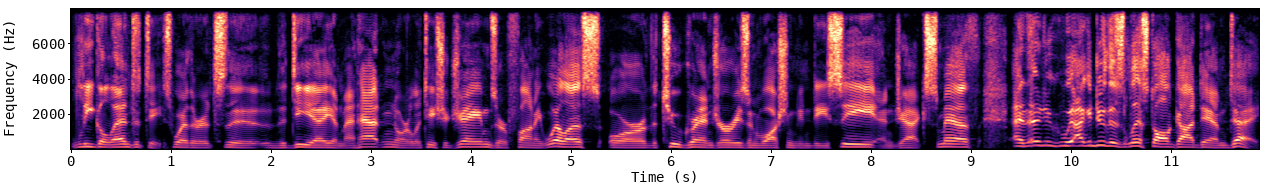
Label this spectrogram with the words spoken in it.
legal entities, whether it's the, the DA in Manhattan or Letitia James or Fani Willis or the two grand juries in Washington, D.C. and Jack Smith. And then I could do this list all goddamn day.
